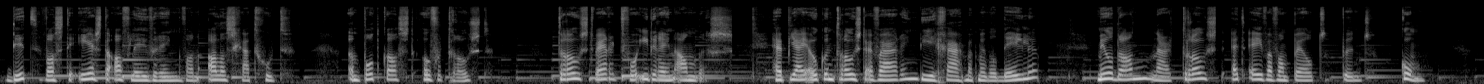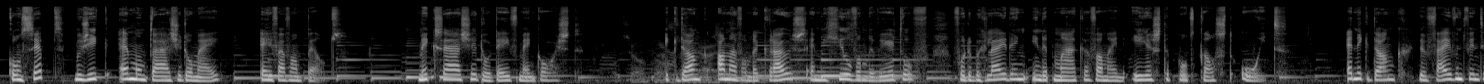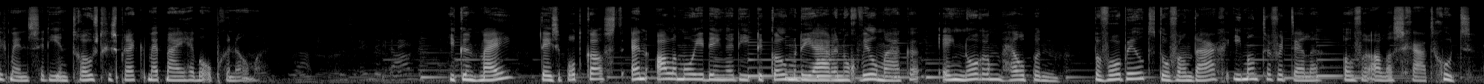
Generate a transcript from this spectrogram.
Dit was de eerste aflevering van Alles gaat goed, een podcast over troost. Troost werkt voor iedereen anders. Heb jij ook een troostervaring die je graag met me wilt delen? Mail dan naar troost.evavanpelt.com. Concept, muziek en montage door mij, Eva van Pelt. Mixage door Dave Menkhorst. Ik dank Anna van der Kruis en Michiel van der Weertof voor de begeleiding in het maken van mijn eerste podcast ooit. En ik dank de 25 mensen die een troostgesprek met mij hebben opgenomen. Je kunt mij, deze podcast en alle mooie dingen die ik de komende jaren nog wil maken, enorm helpen. Bijvoorbeeld door vandaag iemand te vertellen over alles gaat goed.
